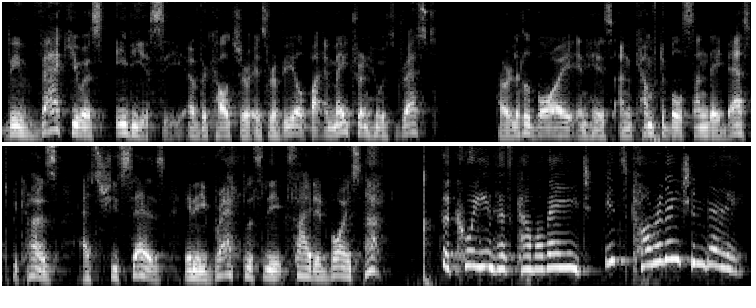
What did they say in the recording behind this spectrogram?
The vacuous idiocy of the culture is revealed by a matron who has dressed her little boy in his uncomfortable Sunday best because, as she says in a breathlessly excited voice, ah, the Queen has come of age. It's coronation day.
